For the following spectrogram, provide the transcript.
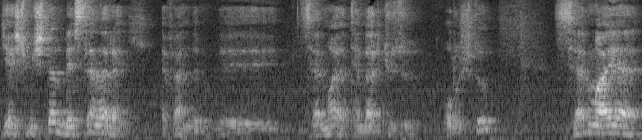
geçmişten beslenerek efendim e, sermaye temerküzü oluştu. Sermaye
